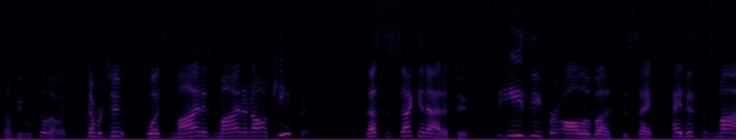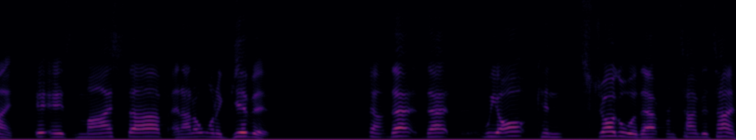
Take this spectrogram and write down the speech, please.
Some people feel that way. Number two, what's mine is mine and I'll keep it. That's the second attitude. It's easy for all of us to say, hey, this is mine. it's my stuff, and I don't want to give it. Now, that, that we all can struggle with that from time to time,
